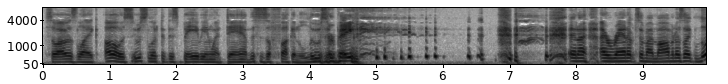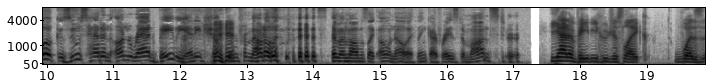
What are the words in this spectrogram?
So I was like, oh, Zeus looked at this baby and went, damn, this is a fucking loser baby. And I, I ran up to my mom and I was like, look, Zeus had an unrad baby and he chucked him from Mount Olympus. And my mom was like, oh no, I think I've raised a monster. He had a baby who just like was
